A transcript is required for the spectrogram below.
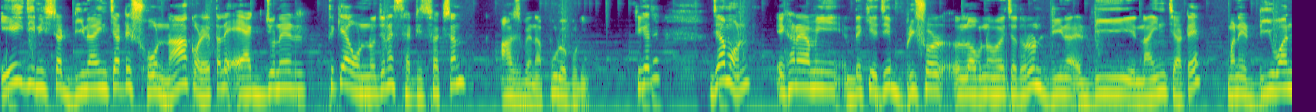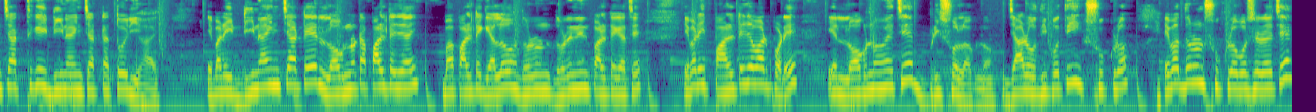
এই জিনিসটা ডি নাইন চার্টে শো না করে, তাহলে একজনের থেকে অন্যজনের স্যাটিসফ্যাকশান আসবে না পুরোপুরি। ঠিক আছে? যেমন, এখানে আমি দেখিয়েছি, বৃষর লগ্ন হয়েছে, ধরুন ডি ডি নাইন চার্টে মানে ডি ওয়ান চার্ট থেকেই ডি নাইন চার্টটা তৈরি হয়। এবার এই ডি নাইন চার্টের লগ্নটা পাল্টে যায়, বা পাল্টে গেল, ধরুন, ধরে নিন পাল্টে গেছে। এবার এই পাল্টে যাওয়ার পরে, এর লগ্ন হয়েছে বৃষ লগ্ন যার অধিপতি শুক্র। এবার ধরুন, শুক্র বসে রয়েছে,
